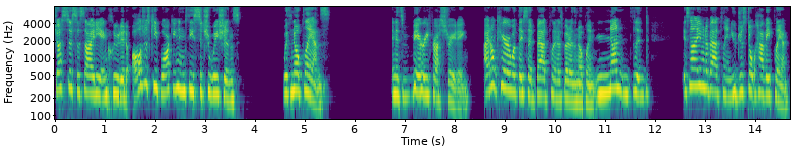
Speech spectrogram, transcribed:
justice society included all just keep walking into these situations with no plans and it's very frustrating i don't care what they said bad plan is better than no plan none it's not even a bad plan you just don't have a plan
